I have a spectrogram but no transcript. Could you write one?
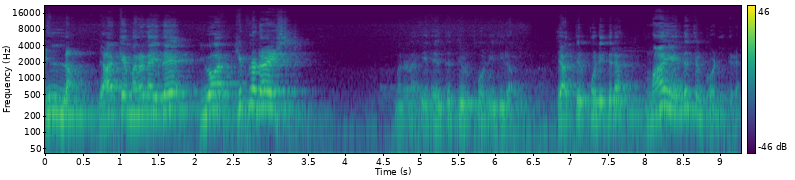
ಇಲ್ಲ. ಯಾಕೆ ಮರಣ ಇದೆ? ಯು ಆರ್ ಹಿಪ್ನೊಟೈಸ್ಡ್ ಮರಣ ಇದೆ ಅಂತ ತಿಳ್ಕೊಂಡಿದ್ದೀರ? ಯಾಕೆ ತಿಳ್ಕೊಂಡಿದ್ದೀರಾ? ಮಾಯೆಯಿಂದ ತಿಳ್ಕೊಂಡಿದ್ದೀರಾ?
